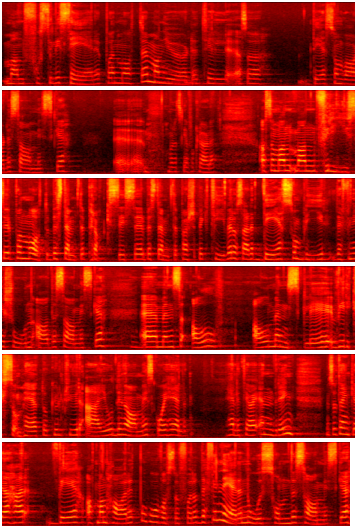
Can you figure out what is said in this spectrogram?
man fossiliserer på en måte. Man gjør det til altså, det som var det samiske. Uh, hvordan skal jeg forklare det? Altså man, man, fryser på en måte bestemte praksiser, bestemte perspektiver, og så er det det som blir definisjonen av det samiske. Mm. Uh, mens all, all, menneskelig virksomhet og kultur er jo dynamisk og i hele, hele tida i endring. Men så tenker jeg her, ved at man har et behov også for å definere noe som det samiske,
